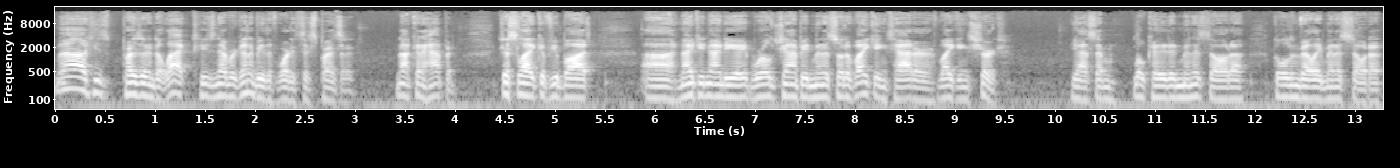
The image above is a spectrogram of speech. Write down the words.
well, he's president elect. He's never going to be the 46th president. Not going to happen. Just like if you bought uh, 1998 world champion Minnesota Vikings hat or Vikings shirt. Yes, I'm located in Minnesota, Golden Valley, Minnesota.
